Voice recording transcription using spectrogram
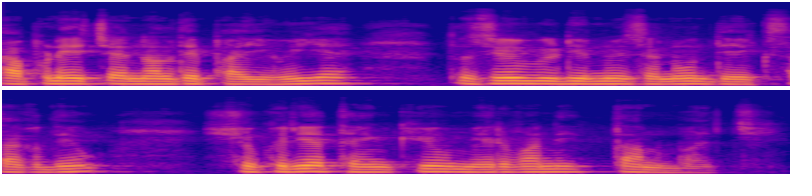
ਆਪਣੇ ਚੈਨਲ ਤੇ ਪਾਈ ਹੋਈ ਹੈ। ਤੁਸੀਂ ਉਹ ਵੀਡੀਓ ਨੂੰ ਸਾਨੂੰ ਦੇਖ ਸਕਦੇ ਹੋ। ਸ਼ੁਕਰੀਆ ਥੈਂਕ ਯੂ ਮਿਹਰਬਾਨੀ, ਧੰਨਵਾਦ ਜੀ।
